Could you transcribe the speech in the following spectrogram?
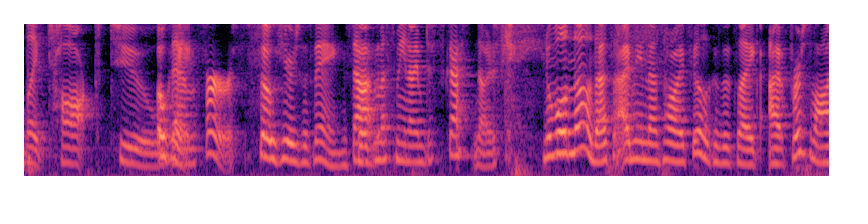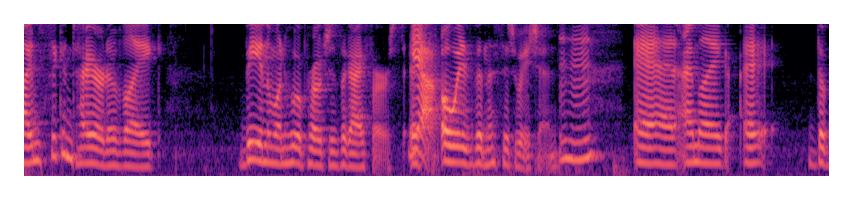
like talk to Okay. them first. So here's the thing. So that must mean I'm disgusted. No, I'm just kidding. no, well, no, that's I mean that's how I feel because it's like I first of all I'm sick and tired of like being the one who approaches the guy first. It's Yeah. always been the situation. Mm-hmm. And I'm like I the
